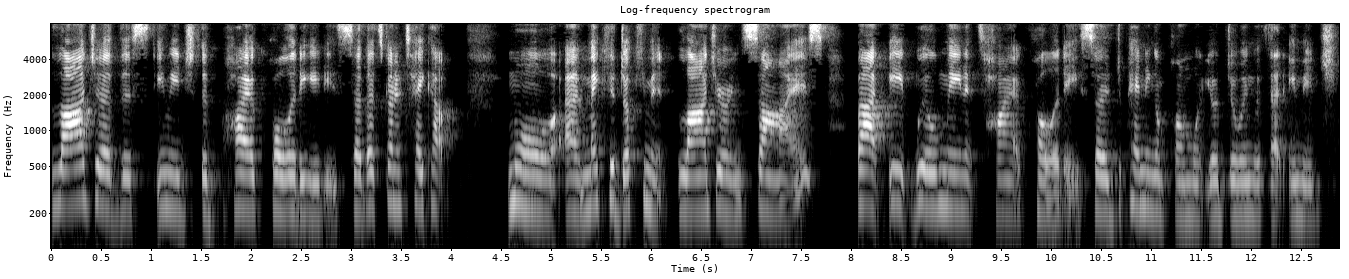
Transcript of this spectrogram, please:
larger this image, the higher quality it is. So that's going to take up more, uh, make your document larger in size, but it will mean it's higher quality. So depending upon what you're doing with that image.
